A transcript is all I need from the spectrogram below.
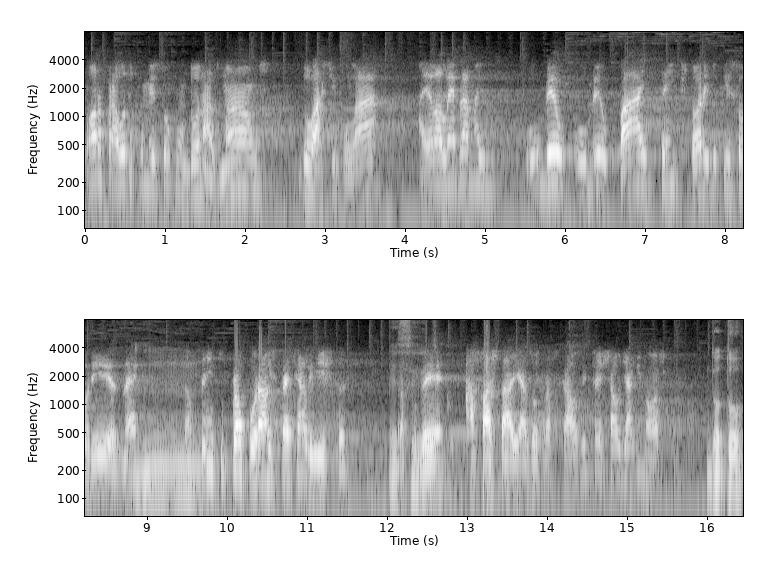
hora para outra começou com dor nas mãos, dor articular, aí ela lembra, ah, mas o meu, o meu pai tem história de psoríase, né? Hum. Então tem que procurar um especialista para poder afastar as outras causas e fechar o diagnóstico. Doutor,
